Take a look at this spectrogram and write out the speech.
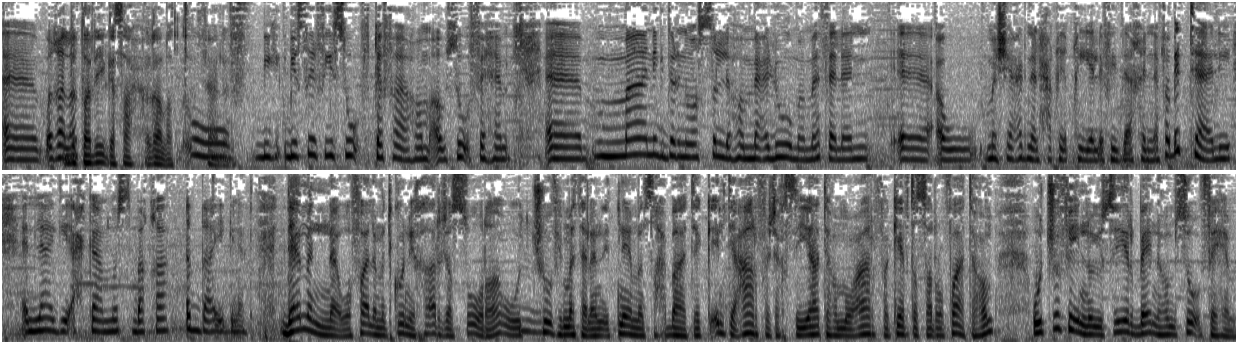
آه، غلط. بطريقة صح غلط فعلا. وبيصير في سوء تفاهم أو سوء فهم. آه، ما نقدر نوصل لهم معلومة مثلا آه، أو مشاعرنا الحقيقية اللي في داخلنا. فبالتالي نلاقي أحكام مسبقة تضايقنا. دائما وفاء لما تكوني خارج الصورة وتشوفي مثلا اثنين من صحباتك انت عارفة شخصياتهم وعارفة كيف تصرفاتهم وتشوفي إنه يصير بينهم سوء فهم.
